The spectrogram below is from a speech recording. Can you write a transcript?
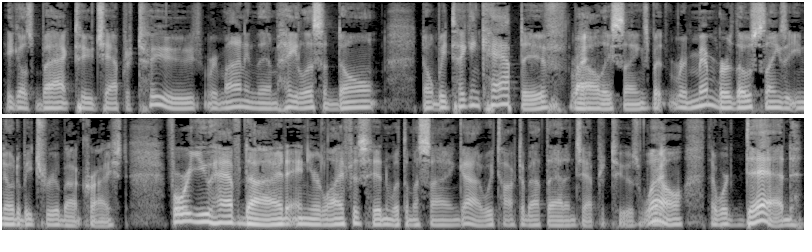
He goes back to chapter two, reminding them, "Hey, listen, don't don't be taken captive by Right. all these things, but remember those things that you know to be true about Christ. For you have died, and your life is hidden with the Messiah in God." We talked about that in chapter two as well. That we're dead,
